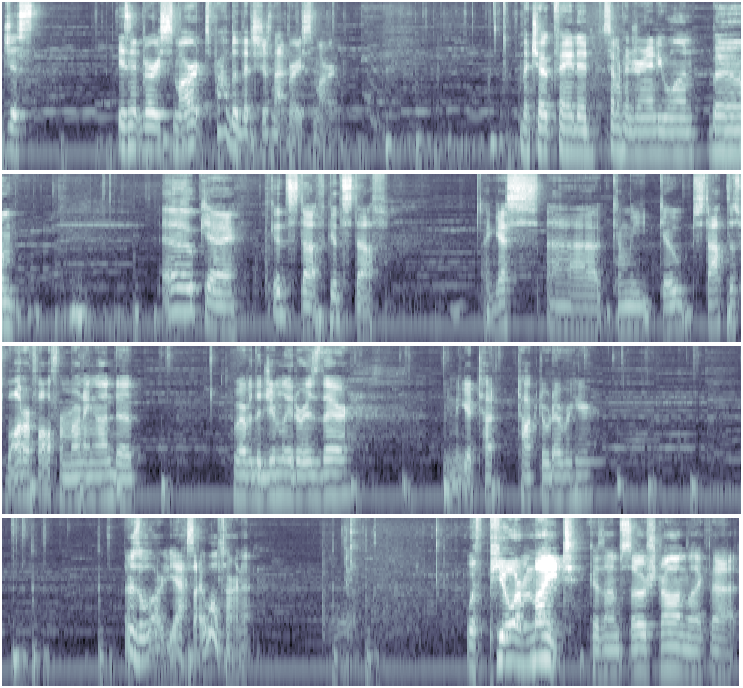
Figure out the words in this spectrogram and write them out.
just isn't very smart. It's probably that it's just not very smart. Machoke fainted. 781. Boom. Okay. Good stuff. Good stuff. I guess, uh, can we go stop this waterfall from running onto whoever the gym leader is there? Need to go talk to it over here. There's a large... Yes, I will turn it. With pure might, because I'm so strong like that.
